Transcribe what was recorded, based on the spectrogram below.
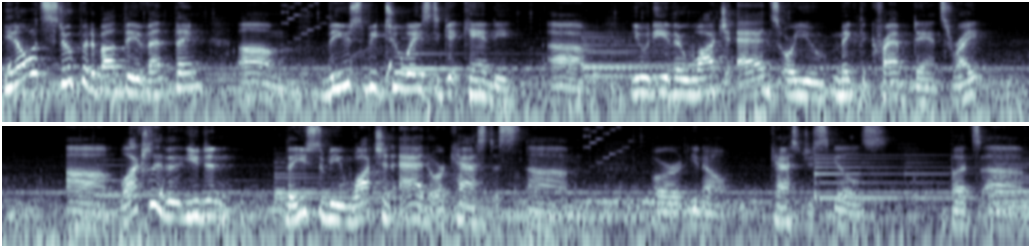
You know what's stupid about the event thing? Um, there used to be two ways to get candy. Um, you would either watch ads or you make the crab dance, right? Um, well, actually, the, you didn't there used to be watch an ad or cast um, or you know cast your skills, but um,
